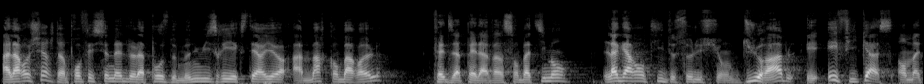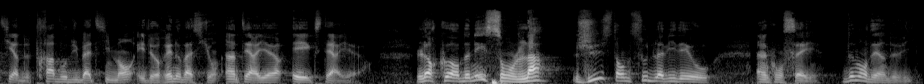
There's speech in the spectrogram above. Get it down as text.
À la recherche d'un professionnel de la pose de menuiserie extérieure à marc en barreul Faites appel à Vincent Bâtiment. La garantie de solutions durables et efficaces en matière de travaux du bâtiment et de rénovation intérieure et extérieure. Leurs coordonnées sont là, juste en dessous de la vidéo. Un conseil, demandez un devis.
